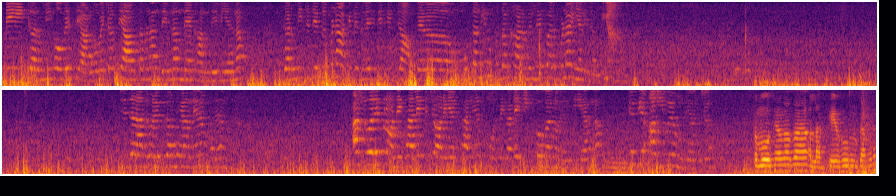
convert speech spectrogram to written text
ਵੀ ਗਰਮੀ ਹੋਵੇ, ਸਿਆਲ ਹੋਵੇ ਚਾ ਸਿਆਲ ਤਾਂ ਬਣਾਉਂਦੇ ਹੀ ਬਣਾਉਂਦੇ ਆ, ਖਾਂਦੇ ਵੀ ਹੈ ਨਾ ਗਰਮੀ 'ਚ ਜੇ ਕੋਈ ਬਣਾ ਕੇ ਦੇ ਦੇਵੇ, ਇਹੋ ਜਿਹੀ ਚੀਜ਼ਾਂ, ਫਿਰ ਮੂੰਹ ਤਾਂ ਨਹੀਂ ਰੁਕਦਾ ਖਾਣ ਵੇਲੇ ਪਰ ਬਣਾਈਆਂ ਨਹੀਂ ਜਾਂਦੀਆਂ ਜਿੱਦਾਂ ਆਲੂ ਵਾਲੇ ਪਰੌਂਠੇ ਆਉਂਦੇ ਨਾ ਮਜ਼ਾ ਆਉਂਦਾ ਆਲੂ ਵਾਲੇ ਪਰੌਂਠੇ ਖਾ ਲਏ ਕਚੌੜੀਆਂ ਖਾ ਲਈਆਂ ਸਮੋਸੇ ਖਾ ਲਏ ਇੱਕੋ ਗੱਲ ਹੋ ਜਾਂਦੀ ਹੈ ਹਨਾ ਕਿਉਂਕਿ ਆਲੂ ਹੀ ਹੁੰਦੇ ਆ ਉਹ 'ਚ ਸਮੋਸਿਆਂ ਦਾ ਤਾਂ ਅਲੱਗ ਹੀ ਉਹ ਹੁੰਦਾ ਫਿਰ,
